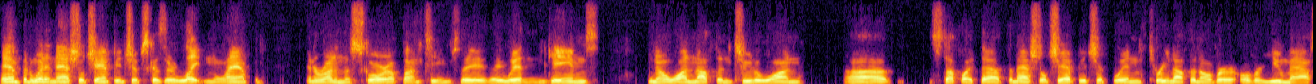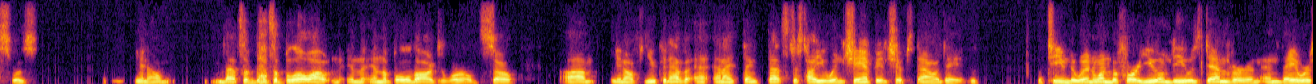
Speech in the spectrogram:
They haven't been winning national championships because they're lighting the lamp and, and running the score up on teams. They they win games, you know, one nothing, two to one uh, stuff like that. The national championship win three nothing over over UMass was, you know, that's a that's a blowout in the in the Bulldogs world. So, um, you know, if you can have, and I think that's just how you win championships nowadays. The, the team to win one before UMD was Denver, and, and they were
